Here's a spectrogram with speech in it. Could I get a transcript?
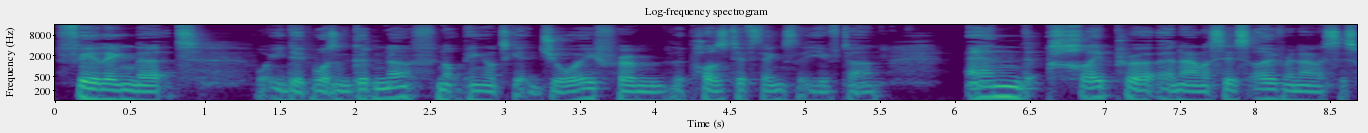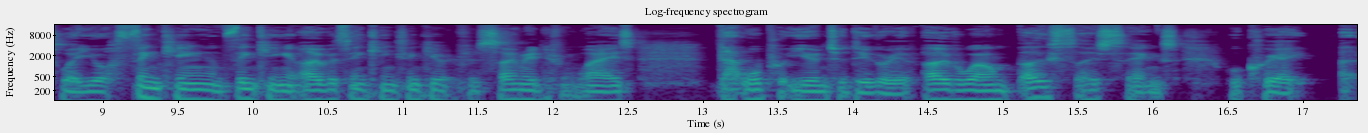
feeling that what you did wasn't good enough, not being able to get joy from the positive things that you've done, and hyper analysis, over analysis, where you're thinking and thinking and overthinking, thinking it from so many different ways, that will put you into a degree of overwhelm. Both those things will create an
